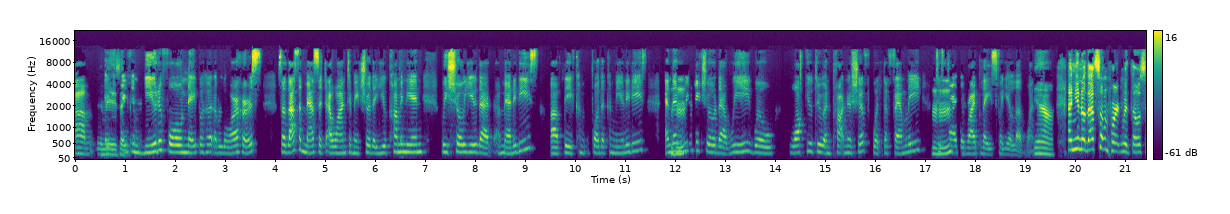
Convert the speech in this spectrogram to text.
Um, Amazing. It's in beautiful neighborhood of Laurelhurst. So that's the message I want to make sure that you coming in. We show you that amenities of the for the communities, and then mm-hmm. we make sure that we will walk you through in partnership with the family mm-hmm. to find the right place for your loved one. Yeah. And you know, that's so important with those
